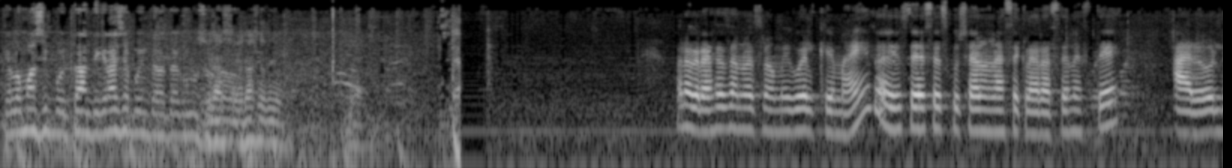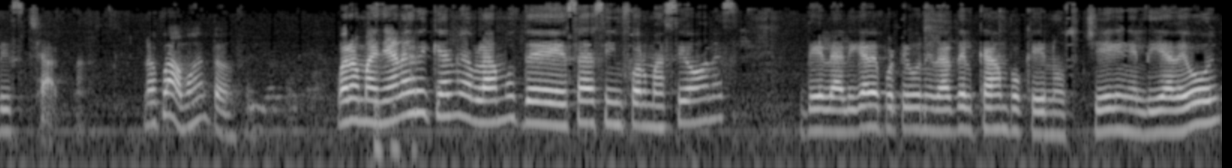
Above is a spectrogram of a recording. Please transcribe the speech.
que es lo más importante. Gracias por interactuar con nosotros. Gracias, gracias a Dios. Gracias. Bueno, gracias a nuestro amigo El Quemaito. Ahí ustedes escucharon las declaraciones de Arolis Chapman. Nos vamos entonces. Bueno, mañana, Riquelme, hablamos de esas informaciones de la Liga Deportiva Unidad del Campo que nos lleguen el día de hoy.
